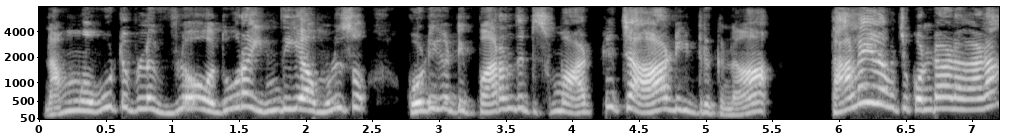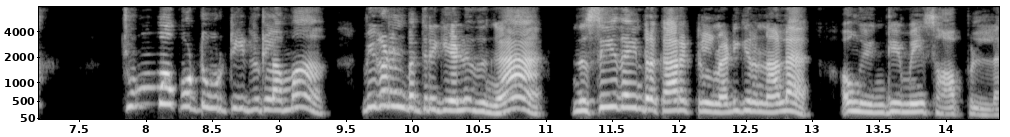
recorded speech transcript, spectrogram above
நம்ம வீட்டு பிள்ளை இவ்வளோ தூரம் இந்தியா முழுசும் கொடி கட்டி பறந்துட்டு சும்மா அடிச்சு ஆடிட்டு இருக்குன்னா தலையில வச்சு கொண்டாட வேணாம். சும்மா போட்டு உருட்டிட்டு இருக்கலாமா? விகடன் பத்திரிக்கை எழுதுங்க. இந்த சீதைன்ற கேரக்டர் நடிக்கிறனால அவங்க எங்கேயுமே சாப்பிடல.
